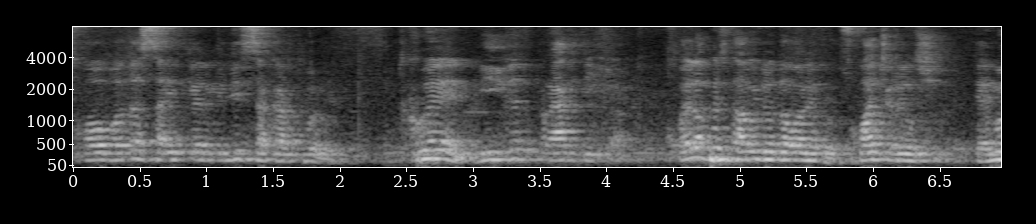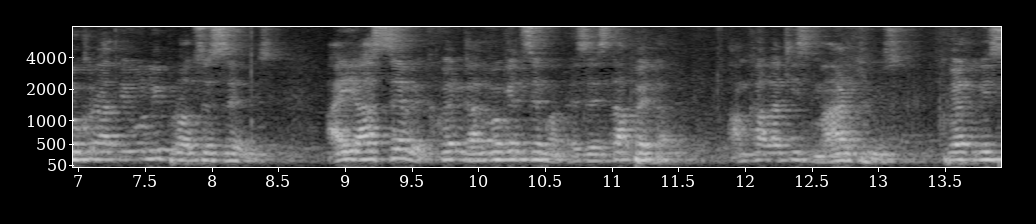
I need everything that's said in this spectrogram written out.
წყობა და საიდკერმიდის საქართველოს. თქვენ მიიღეთ პრაქტიკა. ყველაფერს დავიდო დავანებოთ სხვა ჭრილში დემოკრატიული პროცესების. აი ასევე თქვენ განმოგეცემათ ეს ესტაფეტა ამ ქალაქის მართვის, ქვეყნის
